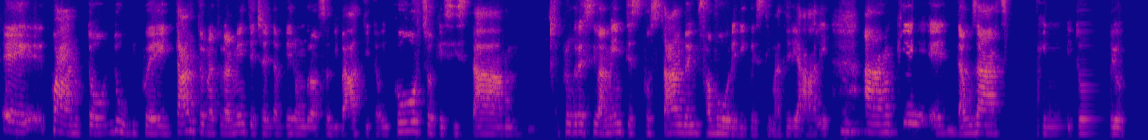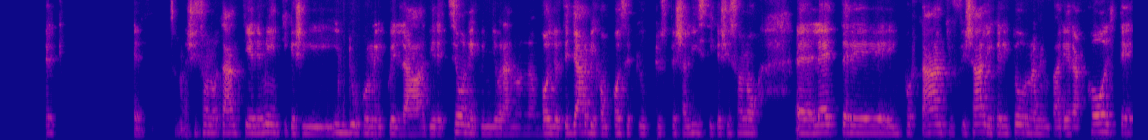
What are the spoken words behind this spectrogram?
Eh, quanto? Dunque, intanto naturalmente c'è davvero un grosso dibattito in corso che si sta progressivamente spostando in favore di questi materiali, mm. anche eh, da usarsi anche in editorio perché insomma ci sono tanti elementi che ci inducono in quella direzione, quindi ora non voglio tediarvi con cose più, più specialistiche, ci sono eh, lettere importanti, ufficiali che ritornano in varie raccolte,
